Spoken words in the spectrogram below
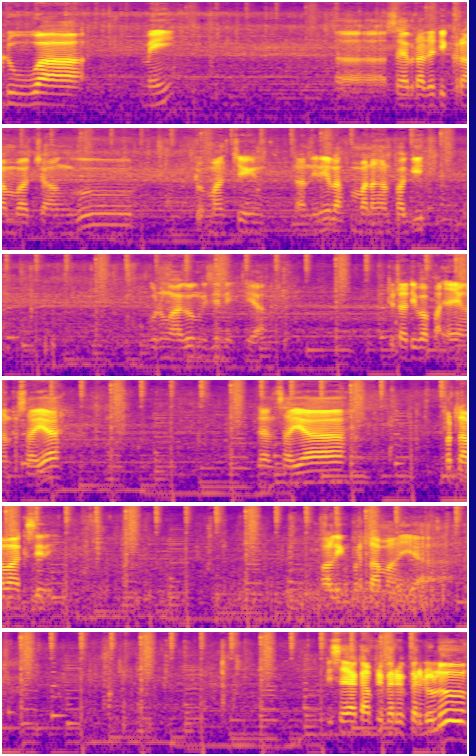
22 Mei Eh, saya berada di Keramba Canggu untuk mancing dan inilah pemandangan pagi Gunung Agung di sini ya. Itu tadi bapaknya yang antar saya dan saya pertama ke sini. Paling pertama ya. Jadi saya akan prepare-prepare dulu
